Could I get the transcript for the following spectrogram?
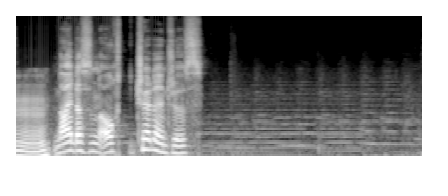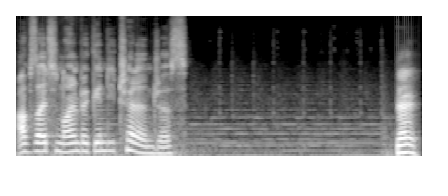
Mhm. Nein, das sind auch die Challenges. Ab Seite 9 beginnen die Challenges. Schnell!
